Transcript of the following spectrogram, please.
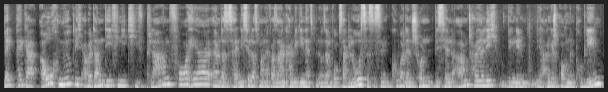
Backpacker auch möglich, aber dann definitiv planen vorher. Ähm, das ist halt nicht so, dass man einfach sagen kann, wir gehen jetzt mit unserem Rucksack los. Das ist in Kuba dann schon ein bisschen abenteuerlich, wegen dem ja, angesprochenen Problem.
